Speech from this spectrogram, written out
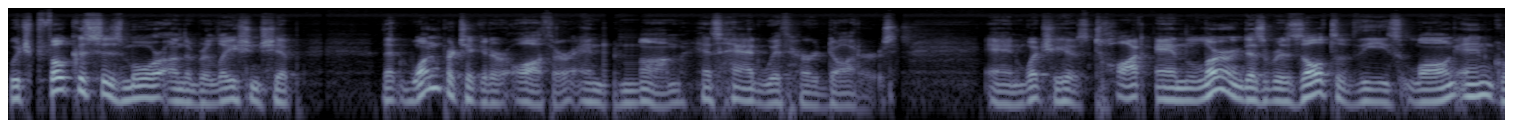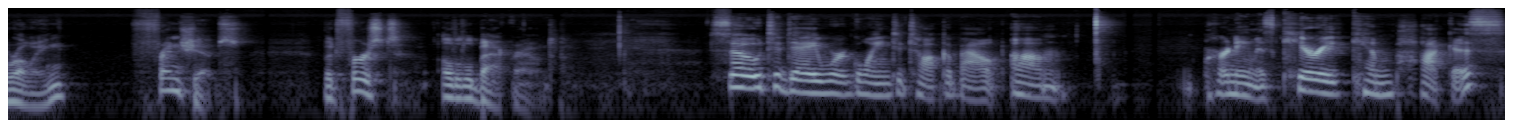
which focuses more on the relationship that one particular author and mom has had with her daughters and what she has taught and learned as a result of these long and growing friendships. But first, a little background. So today we're going to talk about um, her name is Kari Kampakis,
